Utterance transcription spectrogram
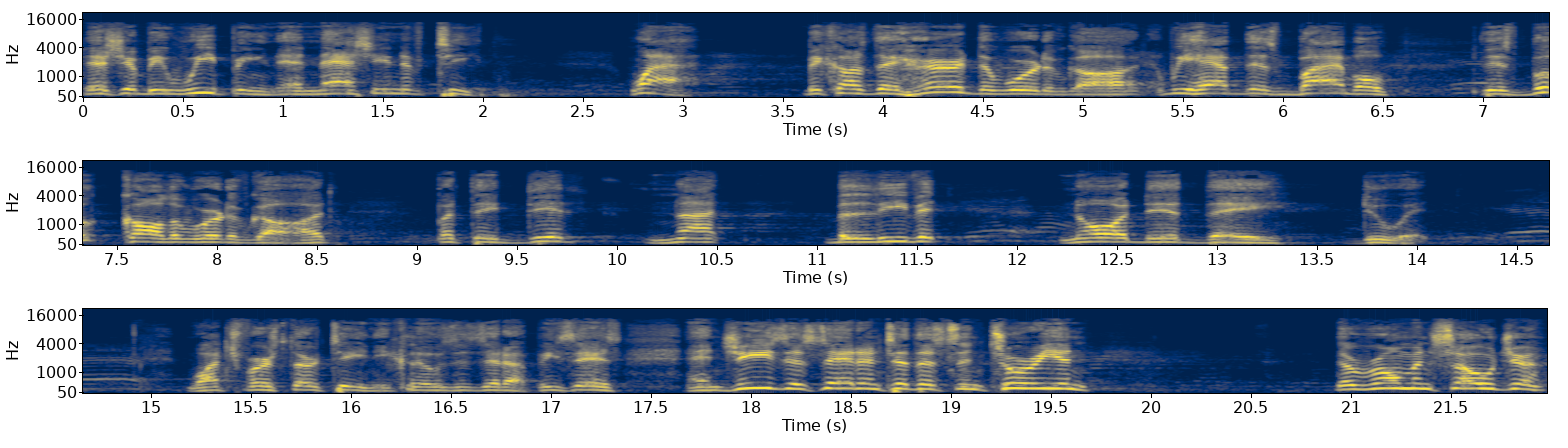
There shall be weeping and gnashing of teeth. Why? Because they heard the word of God. We have this Bible this book called the Word of God, but they did not believe it, nor did they do it. Watch verse 13. He closes it up. He says, And Jesus said unto the centurion, the Roman soldier,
